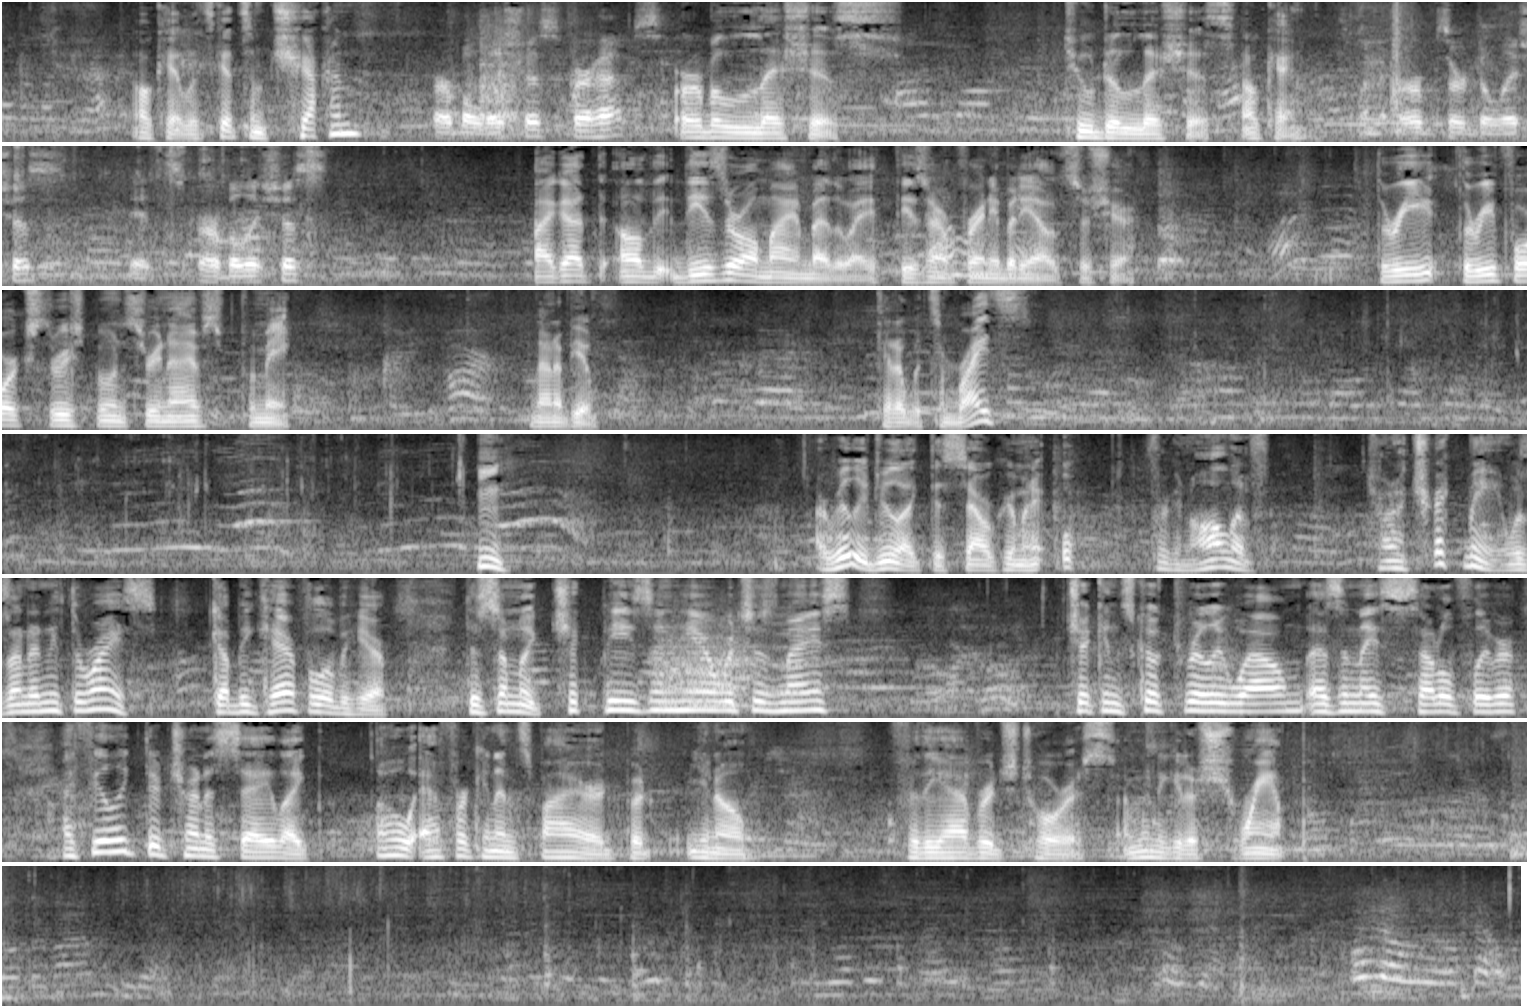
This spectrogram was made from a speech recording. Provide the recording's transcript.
okay, let's get some chicken. Herbalicious, perhaps? Herbalicious. Too delicious. Okay, When herbs are delicious, it's herbalicious. I got all the, these are all mine by the way. These aren't for anybody else. So share. Three three forks, three spoons, three knives for me. None of you. Get it with some rice. Hmm. I really do like this sour cream. And oh, friggin' olive. Trying to trick me. It was underneath the rice. Gotta be careful over here. There's some like chickpeas in here, which is nice. Chicken's cooked really well. Has a nice subtle flavor. I feel like they're trying to say like, oh, African inspired, but you know, for the average tourist. I'm gonna get a shrimp.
